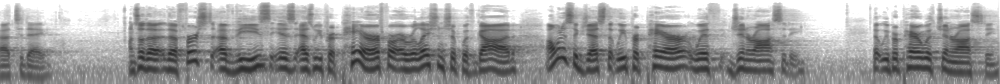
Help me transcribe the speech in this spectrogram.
uh, today. And so, the, the first of these is as we prepare for a relationship with God, I want to suggest that we prepare with generosity. That we prepare with generosity.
